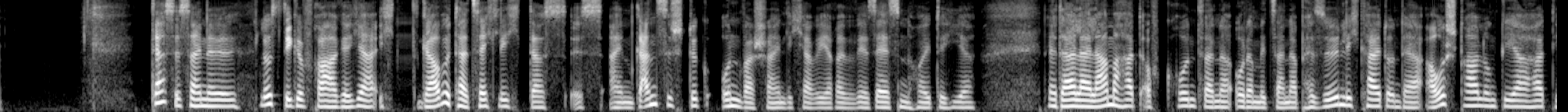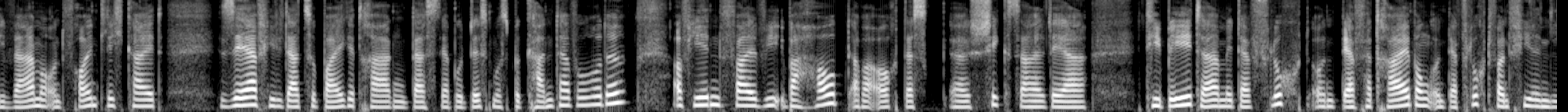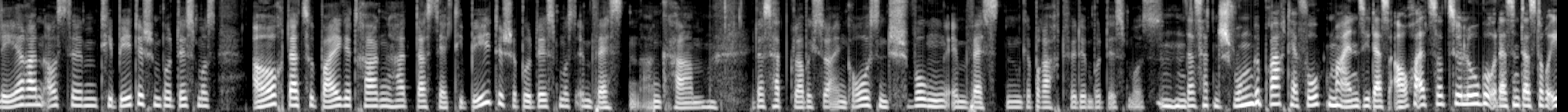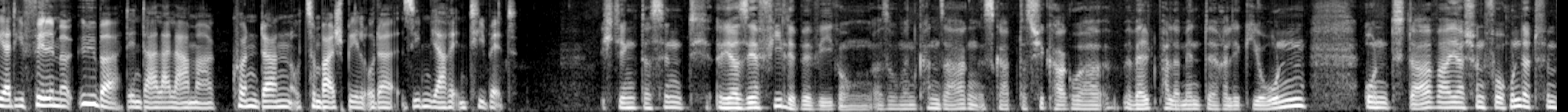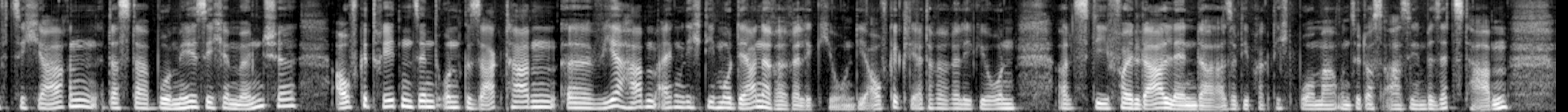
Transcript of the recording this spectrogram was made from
Das ist eine lustige Frage. Ja, ich glaube tatsächlich, dass es ein ganzes Stück unwahrscheinlicher wäre. Wir säßen heute hier. Der Dalai Lama hat aufgrund seiner oder mit seiner Persönlichkeit und der Ausstrahlung, die er hat, die Wärme und Freundlichkeit, sehr viel dazu beigetragen, dass der Buddhismus bekannter wurde. Auf jeden Fall, wie überhaupt aber auch das äh, Schicksal der Tibeter mit der Flucht und der Vertreibung und der Flucht von vielen Lehrern aus dem tibetischen Buddhismus auch dazu beigetragen hat, dass der tibetische Buddhismus im Westen ankam. Das hat, glaube ich, so einen großen Schwung im Westen gebracht für den Buddhismus. Mhm, das hat einen Schwung gebracht. Herr Vogt, meinen Sie das auch als Soziologe oder sind das doch eher die Filme über den Dalai Lama, Kundan zum Beispiel oder Sieben Jahre in Tibet? Ich denke, das sind ja sehr viele Bewegungen. Also man kann sagen, es gab das Chicagoer Weltparlament der Religionen und da war ja schon vor 150 Jahren, dass da burmesische Mönche aufgetreten sind und gesagt haben, äh, wir haben eigentlich die modernere Religion, die aufgeklärtere Religion als die Feudalländer, also die praktisch Burma und Südostasien besetzt haben.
